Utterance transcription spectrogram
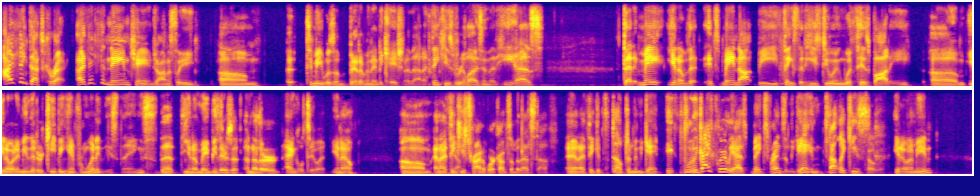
I think that's correct. I think the name change, honestly, um, uh, to me was a bit of an indication of that. I think he's realizing that he has that it may, you know, that it may not be things that he's doing with his body. Um, you know what I mean? That are keeping him from winning these things. That you know maybe there's a, another angle to it. You know, Um, and I think Yeah. he's trying to work on some of that stuff, and I think it's helped him in the game. He, the guy clearly has makes friends in the game. It's not like he's, Totally. you know what I mean,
